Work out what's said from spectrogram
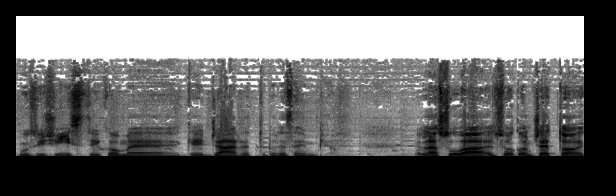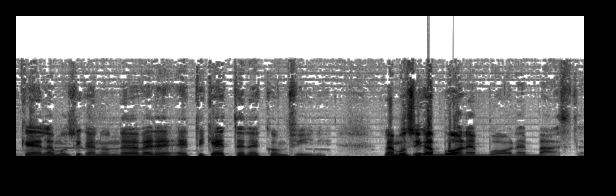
musicisti come Kay Jarrett per esempio. Sua- il suo concetto è che la musica non deve avere etichette né confini. La musica buona è buona e basta.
